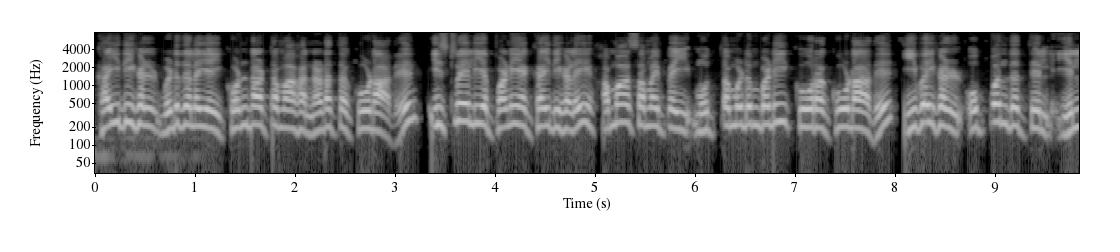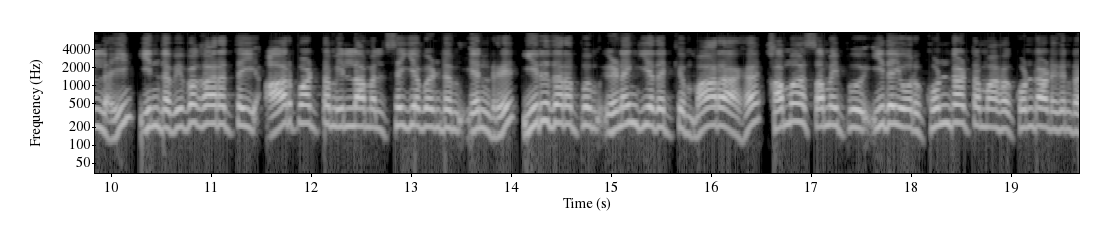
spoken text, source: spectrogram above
கைதிகள் விடுதலையை கொண்டாட்டமாக நடத்தக்கூடாது. இஸ்ரேலிய பணைய கைதிகளை ஹமாஸ் அமைப்பை முத்தமிடும்படி கூறக்கூடாது. இவைகள் ஒப்பந்தத்தில் இல்லை. இந்த விவகாரத்தை ஆர்ப்பாட்டம் இல்லாமல் செய்ய வேண்டும் என்று இருதரப்பும் இணங்கியதற்கு மாறாக ஹமாஸ் அமைப்பு இதை ஒரு கொண்டாட்டமாக கொண்டாடுகின்ற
